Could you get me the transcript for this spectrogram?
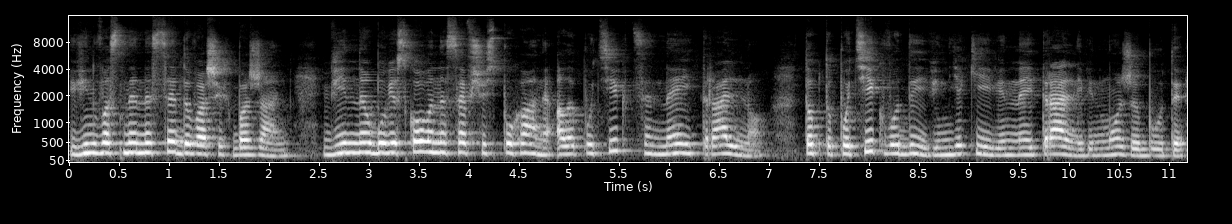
Він вас не несе до ваших бажань. Він не обов'язково несе в щось погане, але потік це нейтрально. Тобто потік води, він який? Він нейтральний, він може бути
